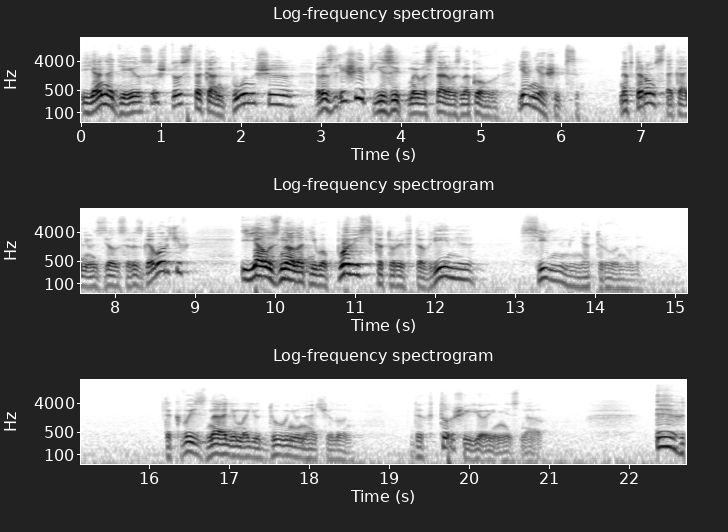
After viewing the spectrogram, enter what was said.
и я надеялся, что стакан пунша разрешит язык моего старого знакомого. Я не ошибся. На втором стакане он сделался разговорчив, и я узнал от него повесть, которая в то время сильно меня тронула. «Так вы знали мою Дуню», — начал он. «Да кто ж ее и не знал?» Эх,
